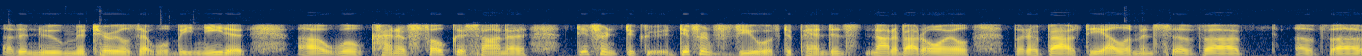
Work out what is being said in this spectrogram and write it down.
of the new materials that will be needed uh, will kind of focus on a different different view of dependence, not about oil, but about the elements of uh, of uh,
